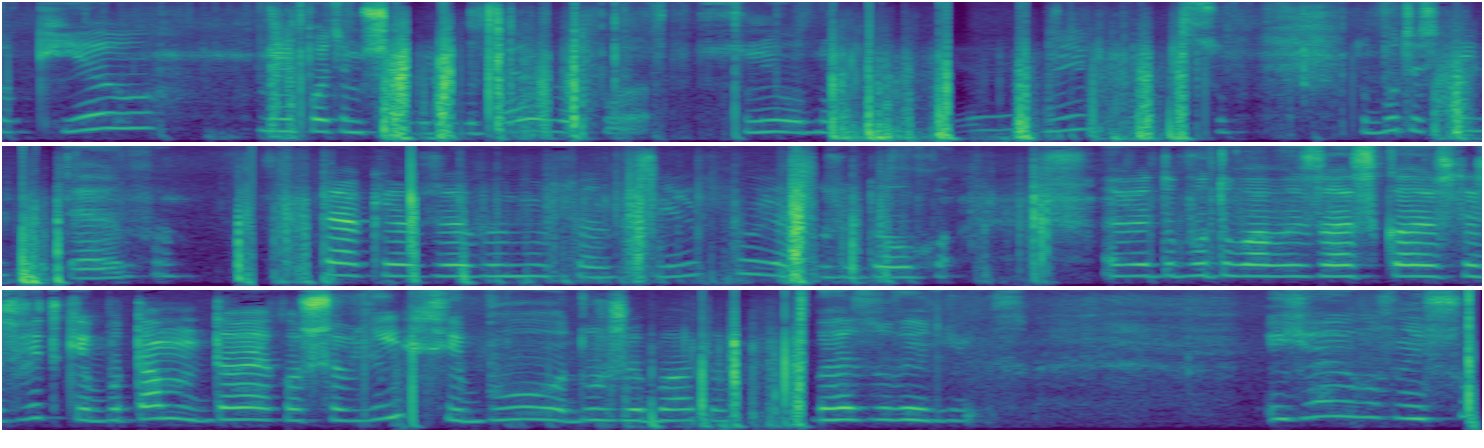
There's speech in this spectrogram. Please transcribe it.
сокиру. Ну і потім ще буду дерево, бо сумів одну ну щоб добути стільки дерева. Так, я вже вернувся з лісу, я дуже довго е, добудував зараз скорости звідки, бо там далеко ще в лісі було дуже багато березовий ліс. І я його знайшов,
